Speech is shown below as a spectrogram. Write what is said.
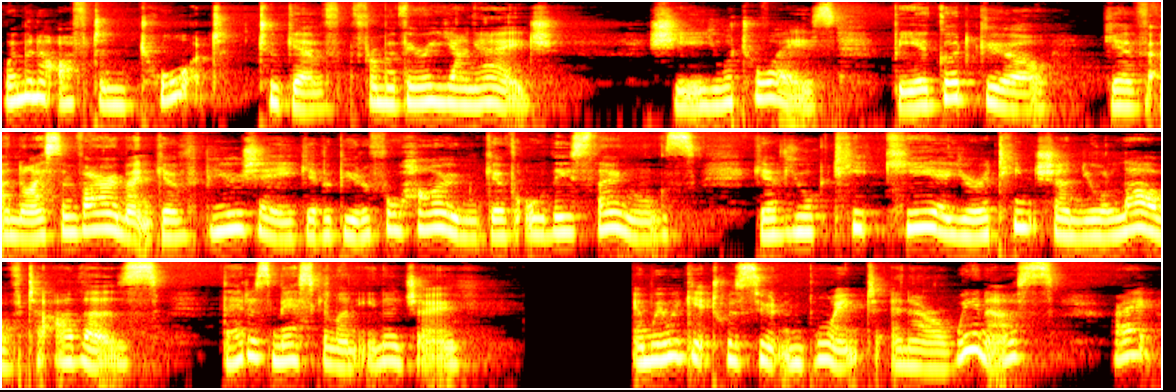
Women are often taught to give from a very young age. Share your toys, be a good girl, give a nice environment, give beauty, give a beautiful home, give all these things. Give your t- care, your attention, your love to others. That is masculine energy. And when we get to a certain point in our awareness, right,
